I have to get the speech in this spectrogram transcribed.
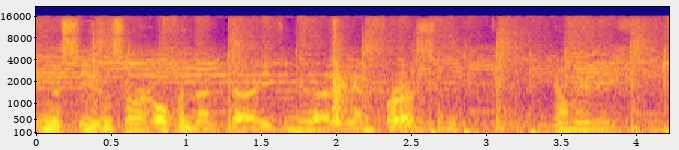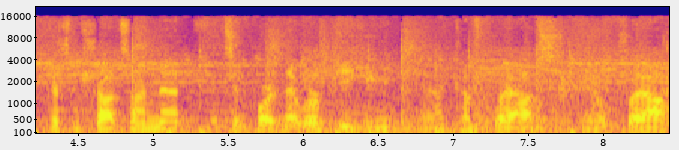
in the season. So we're hoping that uh, he can do that again for us, and you know maybe get some shots on net. It's important that we're peaking uh, come playoffs. You know, playoff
